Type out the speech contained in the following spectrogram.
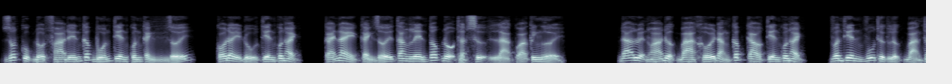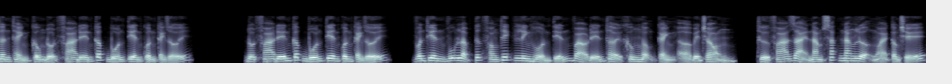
rốt cục đột phá đến cấp bốn tiên quân cảnh giới, có đầy đủ tiên quân hạch, cái này cảnh giới tăng lên tốc độ thật sự là quá kinh người. Đã luyện hóa được ba khối đẳng cấp cao tiên quân hạch, vân thiên vũ thực lực bản thân thành công đột phá đến cấp bốn tiên quân cảnh giới. Đột phá đến cấp bốn tiên quân cảnh giới, vân thiên vũ lập tức phóng thích linh hồn tiến vào đến thời không ngộng cảnh ở bên trong, thử phá giải năm sắc năng lượng ngoài cấm chế,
